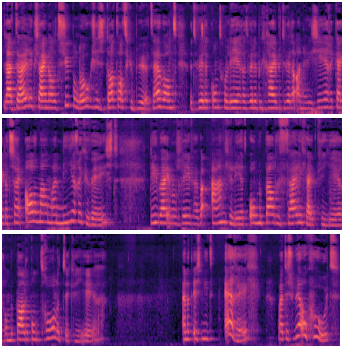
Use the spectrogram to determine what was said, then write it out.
laat duidelijk zijn dat het super logisch is dat dat gebeurt. Hè? Want het willen controleren, het willen begrijpen, het willen analyseren. Kijk, dat zijn allemaal manieren geweest die wij in ons leven hebben aangeleerd om bepaalde veiligheid te creëren, om bepaalde controle te creëren. En dat is niet erg, maar het is wel goed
